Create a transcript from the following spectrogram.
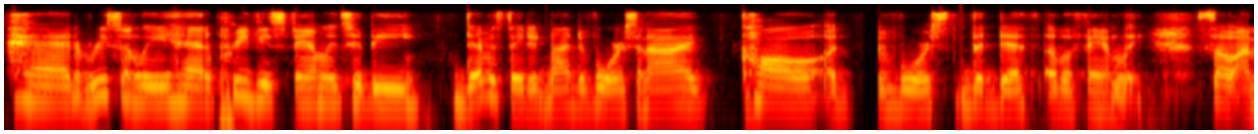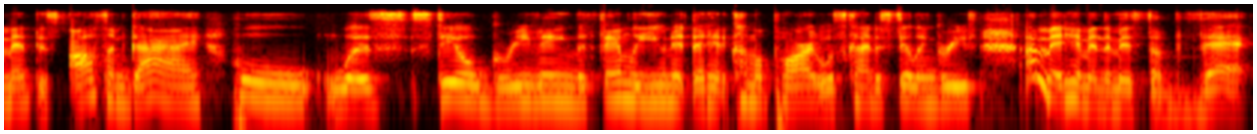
had recently had a previous family to be devastated by divorce. And I call a divorce the death of a family. So I met this awesome guy who was still grieving. The family unit that had come apart was kind of still in grief. I met him in the midst of that.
